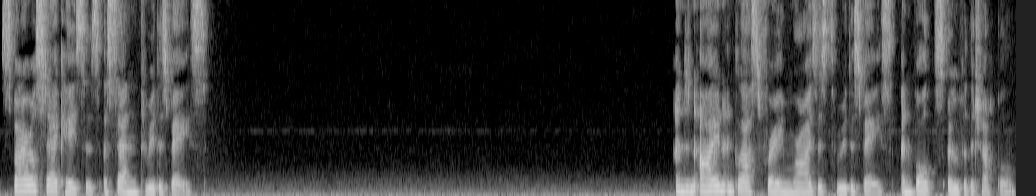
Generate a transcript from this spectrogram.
Spiral staircases ascend through the space. And an iron and glass frame rises through the space and vaults over the chapel.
